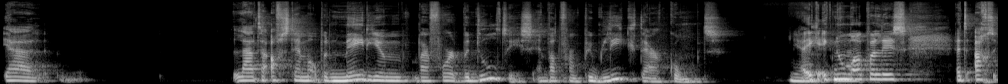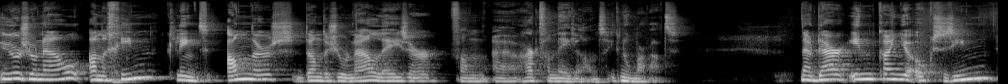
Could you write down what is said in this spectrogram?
ja, laten afstemmen op het medium waarvoor het bedoeld is en wat voor publiek daar komt. Ja, ik, ik noem ook wel eens het acht uur journaal. Annegien klinkt anders dan de journaallezer van uh, Hart van Nederland. Ik noem maar wat. Nou, daarin kan je ook zien,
